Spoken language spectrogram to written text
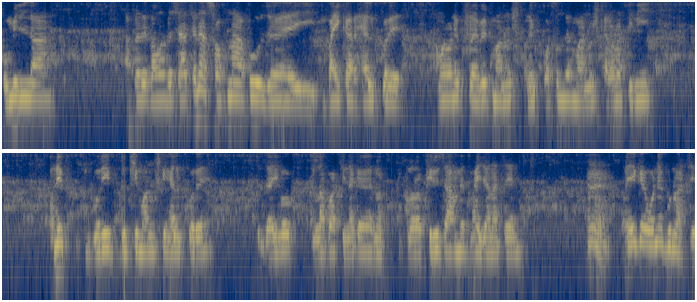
কুমিল্লা আপনাদের বাংলাদেশে আছে না? স্বপ্না আপু যে এই বাইকার হেল্প করে। আমার অনেক ফেভারিট মানুষ, অনেক পছন্দের মানুষ, কেননা তিনি অনেক গরিব, দুঃখী মানুষকে হেল্প করে। তো যাই হোক, আল্লাহ পাক তিনাকে অনেক ভালো ফিরোজ আহমেদ ভাই জানাচ্ছেন হ্যাঁ অনেক গুণ আছে।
